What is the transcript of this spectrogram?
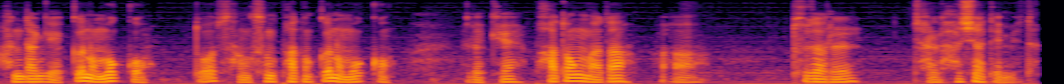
한 단계 끊어먹고 또 상승 파동 끊어먹고 이렇게 파동마다 아, 투자를 잘 하셔야 됩니다.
